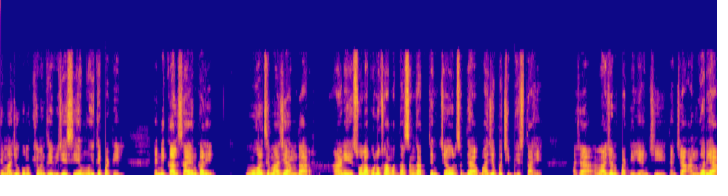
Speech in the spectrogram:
ते माजी उपमुख्यमंत्री विजयसिंह मोहिते पाटील यांनी काल सायंकाळी मोहलचे माजी आमदार आणि सोलापूर लोकसभा मतदारसंघात ज्यांच्यावर सध्या भाजपची भिस्त आहे अशा राजन पाटील यांची त्यांच्या अनगर या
